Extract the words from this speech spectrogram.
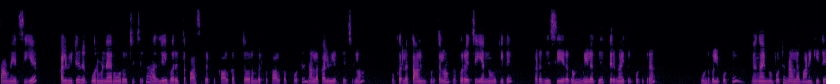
சாமி அரிசியை கழுவிட்டு ஒரு மணி நேரம் ஊற வச்சு வச்சுருக்கேன். அதுலேயே வறுத்த பாசிப்பருப்பு கால் கப் துவரம்பருப்பு கால் கப் போட்டு நல்லா கழுவி எடுத்து வச்சுக்கலாம் குக்கரில் தாளிப்பு கொடுத்துடலாம். குக்கர் வச்சு எண்ணெய் ஊற்றிட்டு கடுகு சீரகம் மிளகு பெருங்காயத்தூள் போட்டுக்கிறேன். பூண்டு பள்ளி போட்டு வெங்காயமும் போட்டு நல்லா வணக்கிட்டு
